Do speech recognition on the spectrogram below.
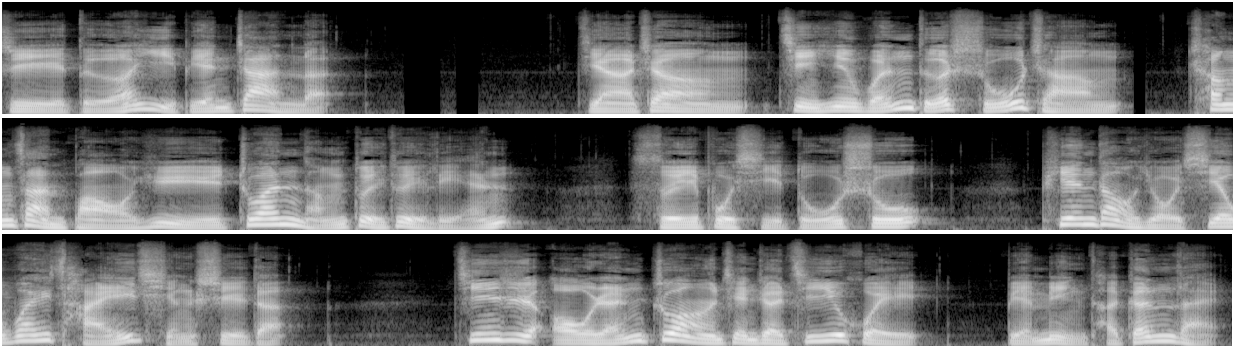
只得一边站了。贾政竟因闻得署长称赞宝玉专能对对联，虽不喜读书，偏倒有些歪才情似的。今日偶然撞见这机会，便命他跟来。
